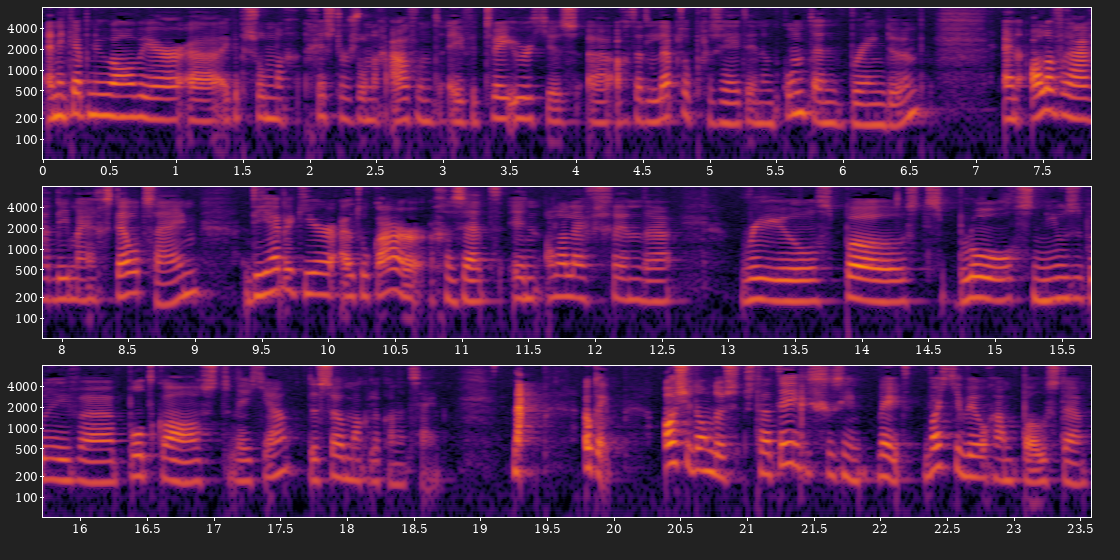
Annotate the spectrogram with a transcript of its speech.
En ik heb nu alweer, uh, ik heb zondag, gisteren zondagavond even twee uurtjes uh, achter de laptop gezeten in een content brain dump. En alle vragen die mij gesteld zijn, die heb ik hier uit elkaar gezet in allerlei verschillende reels, posts, blogs, nieuwsbrieven, podcast, weet je. Dus zo makkelijk kan het zijn. Nou, oké. Als je dan dus strategisch gezien weet wat je wil gaan posten,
